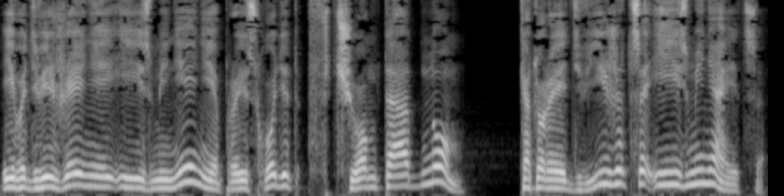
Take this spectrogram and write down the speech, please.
ибо движение и изменение происходит в чем-то одном, которое движется и изменяется,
